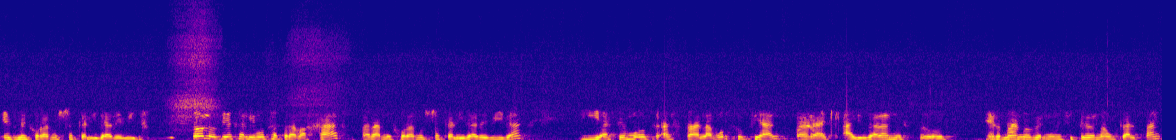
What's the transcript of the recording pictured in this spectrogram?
es mejorar nuestra calidad de vida. Todos los días salimos a trabajar para mejorar nuestra calidad de vida y hacemos hasta labor social para ayudar a nuestros hermanos del municipio de Naucalpan,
